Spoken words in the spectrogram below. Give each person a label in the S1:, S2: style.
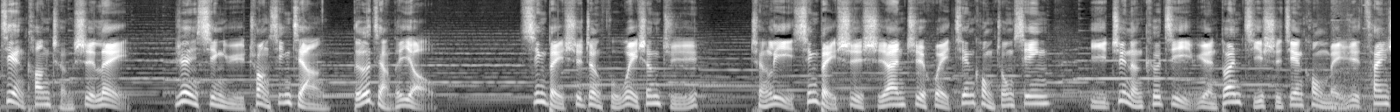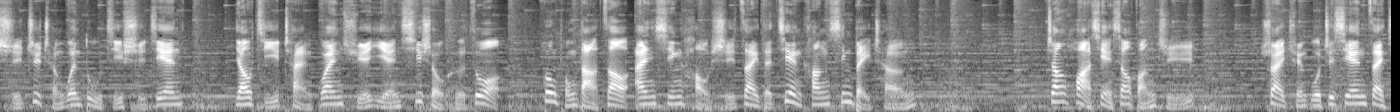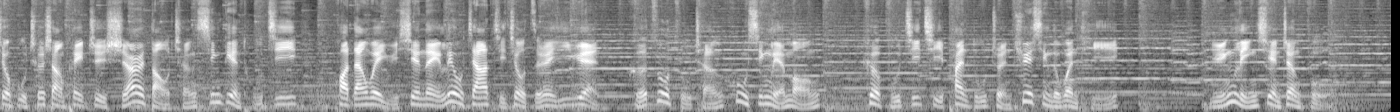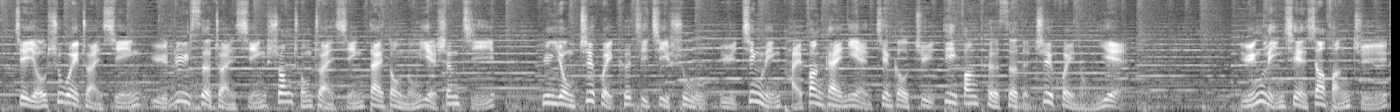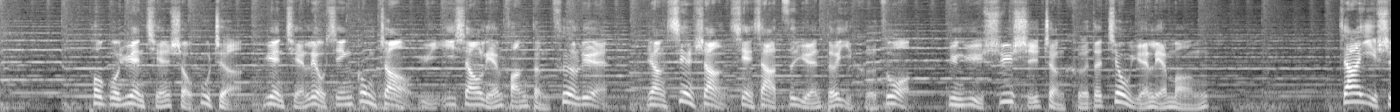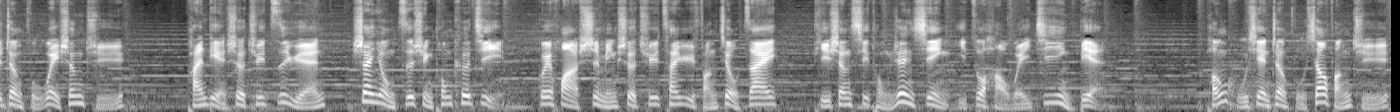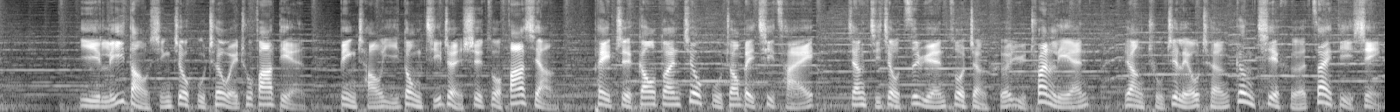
S1: 健康城市类韧性与创新奖得奖的有新北市政府卫生局成立新北市食安智慧监控中心，以智能科技远端即时监控每日餐食制成温度及时间，邀集产官学研携手合作，共同打造安心好实在的健康新北城。彰化县消防局率全国之先，在救护车上配置十二导程心电图机，跨单位与县内六家急救责任医院合作组成护心联盟。克服机器判读准确性的问题。云林县政府借由数位转型与绿色转型双重转型，带动农业升级，运用智慧科技技术与近零排放概念，建构具地方特色的智慧农业。云林县消防局透过院前守护者、院前六星共照与医消联防等策略，让线上线下资源得以合作。孕育虚实整合的救援联盟。嘉义市政府卫生局盘点社区资源，善用资讯通科技，规划市民社区参与防救灾，提升系统韧性，以做好危机应变。澎湖县政府消防局以离岛型救护车为出发点，并朝移动急诊室做发想，配置高端救护装备器材，将急救资源做整合与串联。让处置流程更切合在地性。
